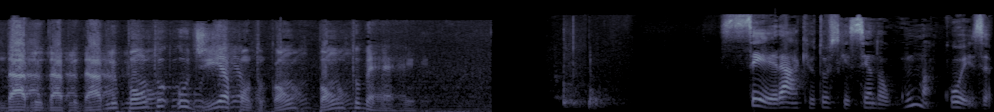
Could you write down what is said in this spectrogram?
www.udia.com.br. Será que eu estou esquecendo alguma coisa?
